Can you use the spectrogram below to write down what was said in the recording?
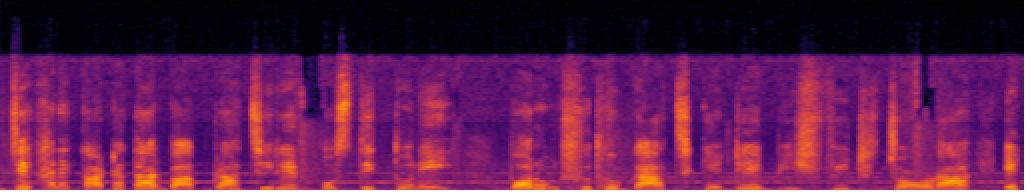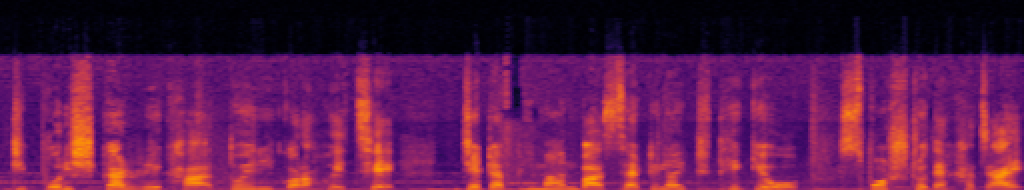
যেখানে কাটাতার বা প্রাচীরের অস্তিত্ব নেই, বরং শুধু গাছ কেটে বিশ ফিট চওড়া একটি পরিষ্কার রেখা তৈরি করা হয়েছে, যেটা বিমান বা স্যাটেলাইট থেকেও স্পষ্ট দেখা যায়।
